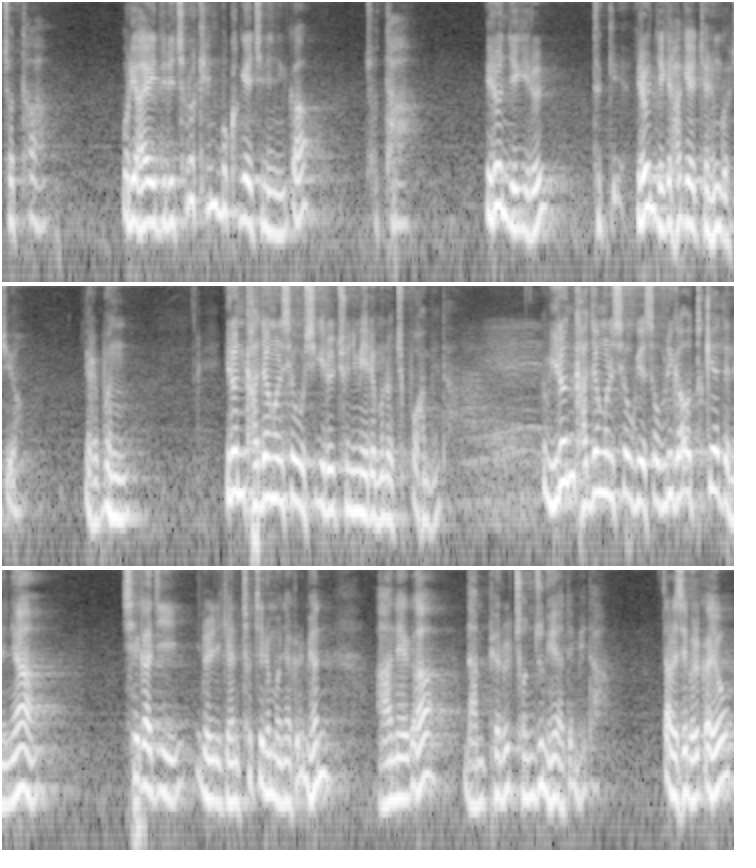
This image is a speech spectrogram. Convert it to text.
좋다. 우리 아이들이 저렇게 행복하게 지내니까 좋다. 이런 얘기를 듣게, 이런 얘기를 하게 되는 거죠. 여러분, 이런 가정을 세우시기를 주님의 이름으로 축복합니다. 그럼 이런 가정을 세우기 위해서 우리가 어떻게 해야 되느냐? 세 가지를 얘기하는 첫째는 뭐냐? 그러면 아내가 남편을 존중해야 됩니다. 따라서 해볼까요?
